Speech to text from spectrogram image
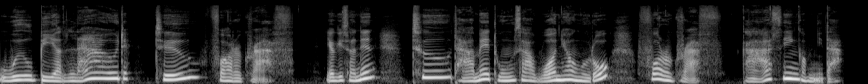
will be allowed to photograph. 여기서는 to 다음에 동사 원형으로 photograph가 쓰인 겁니다.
